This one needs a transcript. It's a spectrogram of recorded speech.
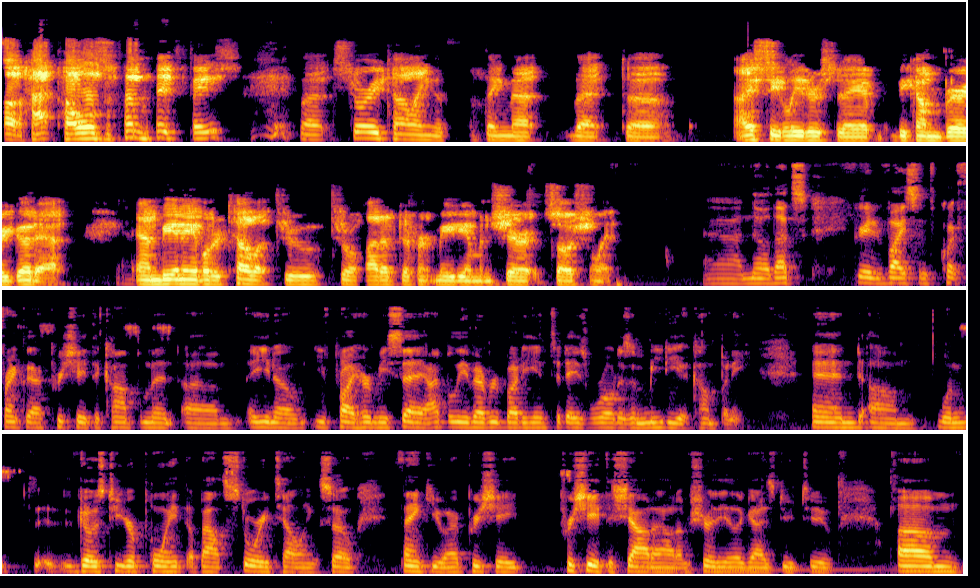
about hot towels on my face, but storytelling is something that that uh, I see leaders today become very good at, yeah. and being able to tell it through through a lot of different medium and share it socially. Uh, no, that's great advice, and quite frankly, I appreciate the compliment. Um, you know, you've probably heard me say I believe everybody in today's world is a media company, and um, when it goes to your point about storytelling, so thank you. I appreciate appreciate the shout out. I'm sure the other guys do too. Um,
